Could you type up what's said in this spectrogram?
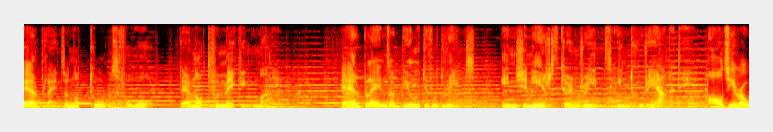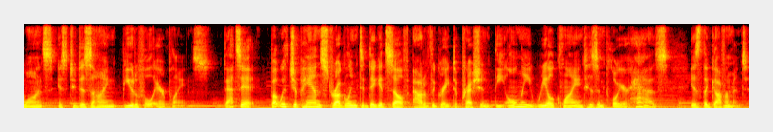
Airplanes are not tools for war. They are not for making money. Airplanes are beautiful dreams engineers turn dreams into reality. All Jiro wants is to design beautiful airplanes. That's it. But with Japan struggling to dig itself out of the Great Depression, the only real client his employer has is the government.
